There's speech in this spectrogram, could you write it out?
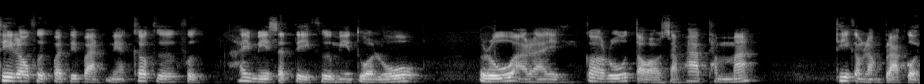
ที่เราฝึกปฏิบัติเนี่ยก็คือฝึกให้มีสติคือมีตัวรู้ รู้อะไรก็รู้ต่อสภาพธรรมะที่กำลังปรากฏ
